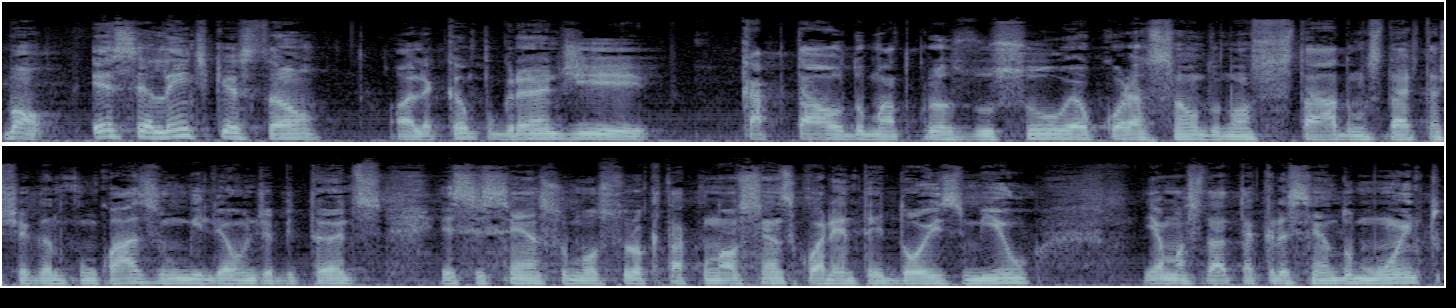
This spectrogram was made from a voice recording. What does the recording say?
Bom, excelente questão. Olha, Campo Grande, capital do Mato Grosso do Sul, é o coração do nosso estado, uma cidade está chegando com quase um milhão de habitantes. Esse censo mostrou que está com 942 mil e é uma cidade que está crescendo muito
